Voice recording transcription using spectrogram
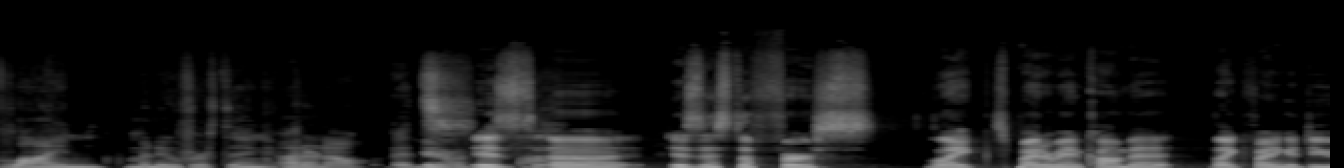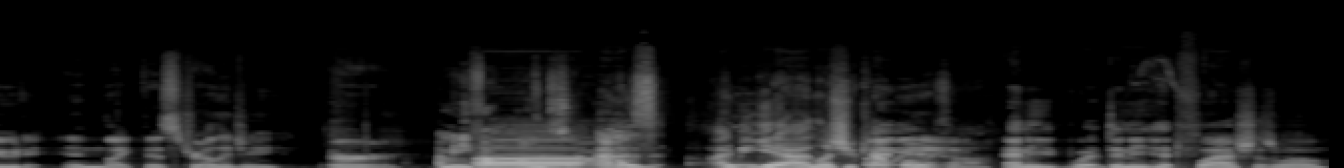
line maneuver thing. I don't know. It's, Yeah. Is uh is this the first like Spider-Man combat like fighting a dude in like this trilogy or I mean, he fought Uh, Bonesaw. as I mean, yeah, unless you count Oh, yeah, yeah. Bonesaw. And he what didn't he hit Flash as well?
